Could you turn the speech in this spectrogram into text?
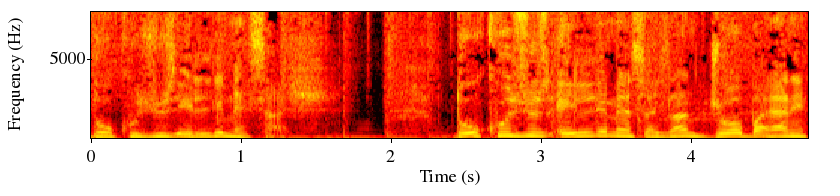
950 mesaj. 950 mesaj lan Joe Biden yani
